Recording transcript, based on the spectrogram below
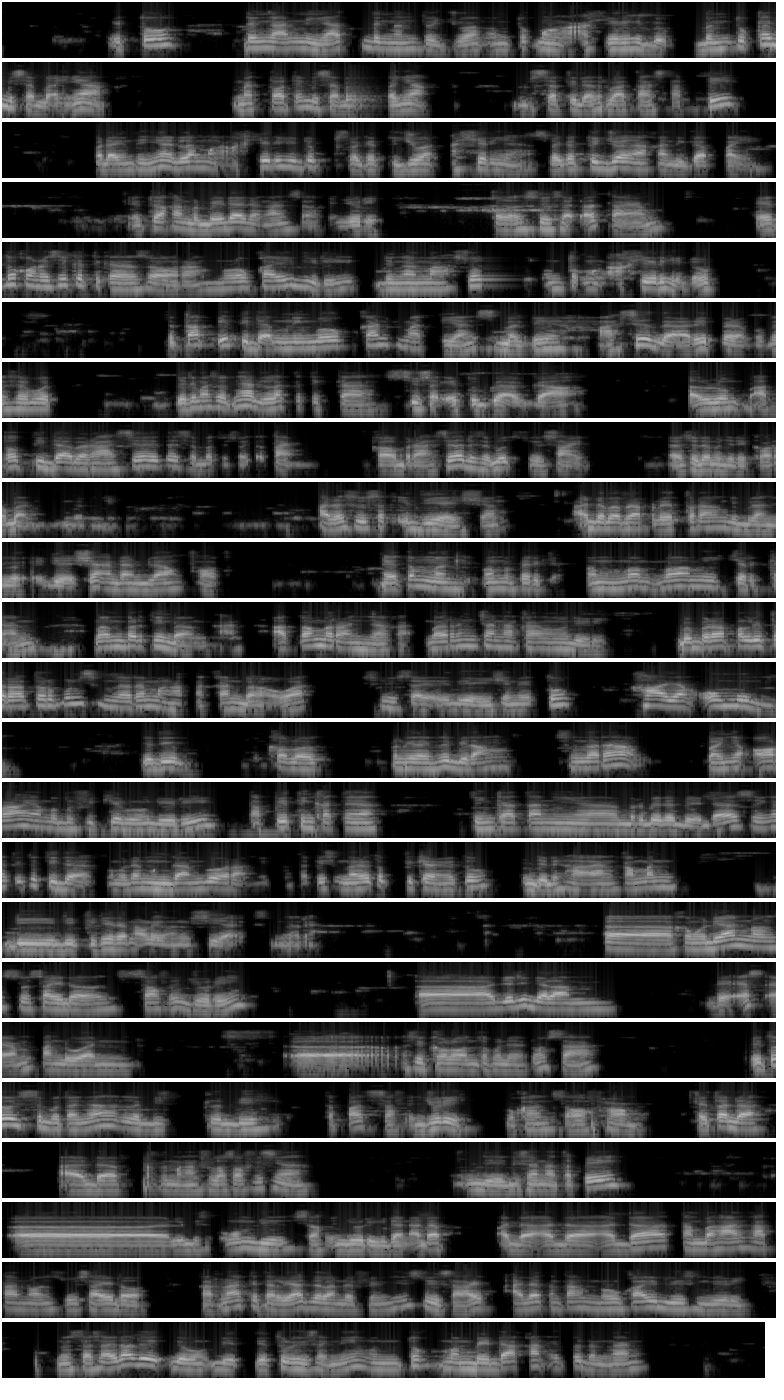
itu dengan niat, dengan tujuan untuk mengakhiri hidup. Bentuknya bisa banyak, metodenya bisa banyak, bisa tidak terbatas. Tapi pada intinya adalah mengakhiri hidup sebagai tujuan akhirnya, sebagai tujuan yang akan digapai. Itu akan berbeda dengan self injury. Kalau suicide attempt itu kondisi ketika seseorang melukai diri dengan maksud untuk mengakhiri hidup, tetapi tidak menimbulkan kematian sebagai hasil dari perilaku tersebut. Jadi maksudnya adalah ketika suicide itu gagal belum atau tidak berhasil itu disebut suicide attempt. Kalau berhasil disebut suicide dan sudah menjadi korban. Ada suicide ideation, ada beberapa literatur yang dibilang juga ideation, ada yang bilang thought yaitu memikirkan, mempertimbangkan, atau merencanakan, merencanakan diri. Beberapa literatur pun sebenarnya mengatakan bahwa suicide ideation itu hal yang umum. Jadi kalau penelitian itu bilang sebenarnya banyak orang yang berpikir bunuh diri, tapi tingkatnya tingkatannya berbeda-beda sehingga itu tidak kemudian mengganggu orang itu. Tapi sebenarnya itu pikiran itu menjadi hal yang common di dipikirkan oleh manusia sebenarnya. Uh, kemudian non suicidal self injury. Uh, eh, jadi dalam DSM panduan uh, psikolog untuk mendiagnosa itu sebutannya lebih lebih tepat self injury bukan self harm. Itu ada ada pertimbangan filosofisnya di di sana tapi uh, lebih umum di self injury dan ada ada ada ada tambahan kata non suicidal karena kita lihat dalam definisi suicide ada tentang melukai diri sendiri. Non-suicidal di, di, ditulis di sini untuk membedakan itu dengan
